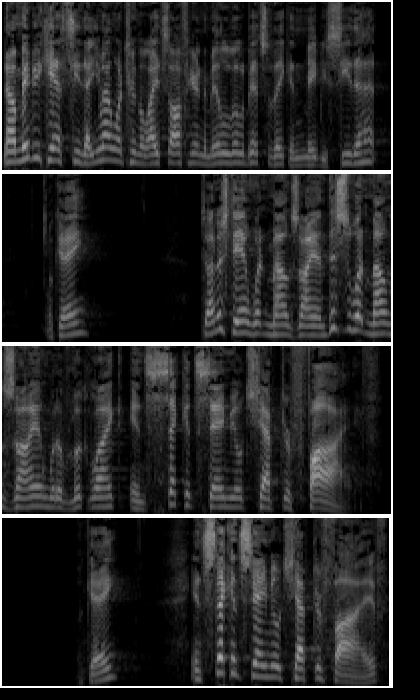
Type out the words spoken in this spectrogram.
Now, maybe you can't see that. You might want to turn the lights off here in the middle a little bit so they can maybe see that. Okay? To understand what Mount Zion, this is what Mount Zion would have looked like in 2 Samuel chapter 5. Okay? In 2 Samuel chapter 5,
